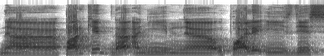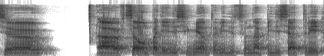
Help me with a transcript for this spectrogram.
а, парки, да, они упали и здесь э, в целом падение сегмента видится на 53%,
